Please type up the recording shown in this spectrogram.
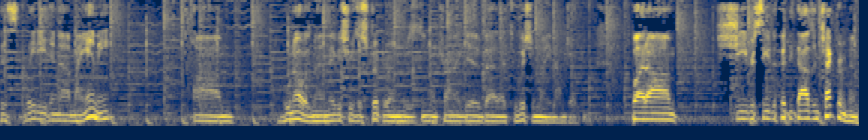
this lady in uh, Miami. Um, who knows, man? Maybe she was a stripper and was, you know, trying to give that uh, tuition money. No, I'm joking. But um, she received a fifty thousand check from him,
